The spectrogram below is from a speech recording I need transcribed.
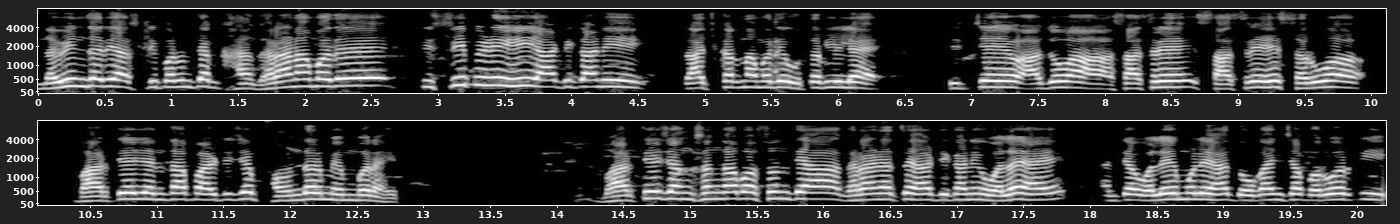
नवीन जरी असली परंतु त्या घराण्यामध्ये तिसरी पिढी ही या ठिकाणी राजकारणामध्ये उतरलेली आहे. तिचे आजोबा सासरे सासरे हे सर्व भारतीय जनता पार्टीचे फाउंडर मेंबर आहेत. भारतीय जनसंघापासून त्या घराण्याचं ह्या ठिकाणी वलय आहे. आणि त्या वलयमुळे ह्या दोघांच्या बरोबर ती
